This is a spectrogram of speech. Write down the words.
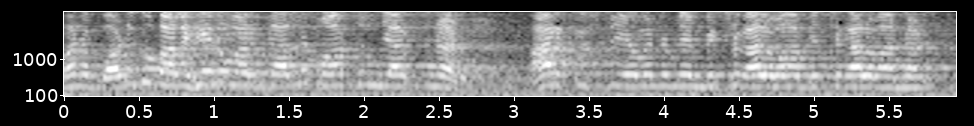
మన బడుగు బలహీన వర్గాల్ని మోసం చేస్తున్నాడు. ఆర్ కృష్ణ ఏమన్నా మేము బిచ్చగలవా బిచ్చగలవా అన్నాడు.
